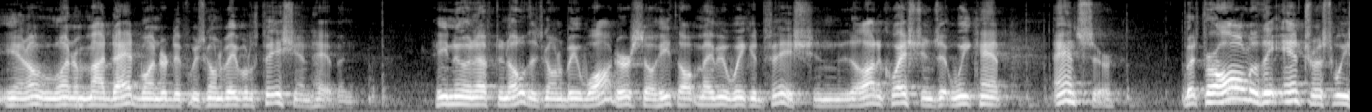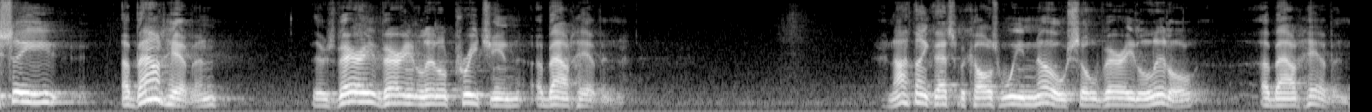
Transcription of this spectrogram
you know, when my dad wondered if we was going to be able to fish in heaven. He knew enough to know there's going to be water, so he thought maybe we could fish. And a lot of questions that we can't answer. But for all of the interest we see about heaven, there's very, very little preaching about heaven. And I think that's because we know so very little about heaven.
